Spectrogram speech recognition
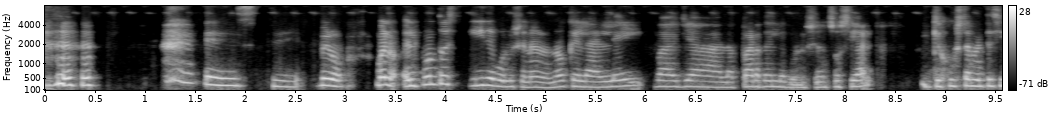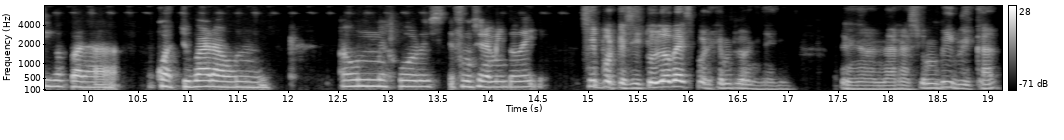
Entonces, Este, pero bueno, el punto es ir evolucionando, ¿no? Que la ley vaya a la par de la evolución social y que justamente sirva para coadyuvar a un, a un mejor este, funcionamiento de ella. sí, porque si tú lo ves, por ejemplo, en, el, en la narración bíblica,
